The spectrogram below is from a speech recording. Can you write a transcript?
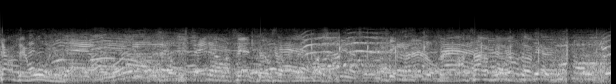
out there warning. Standing on the fence. I'm trying to look.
